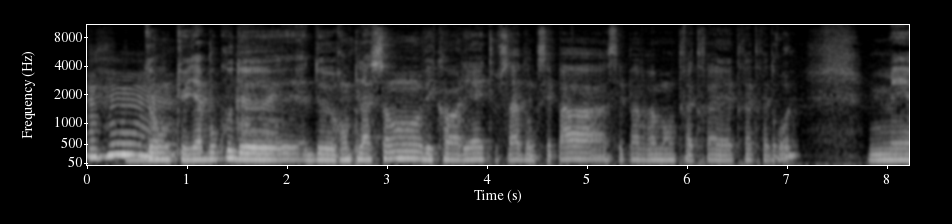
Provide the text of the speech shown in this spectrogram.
Mhm. Donc il y a beaucoup Ah ouais. de, de remplaçants, vicariats et tout ça, donc c'est pas c'est pas vraiment très très très très drôle. Mais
